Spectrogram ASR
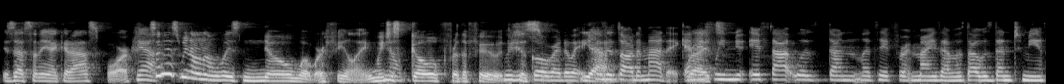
Is that something I could ask for? Sometimes we don't always know what we're feeling. We no. just go for the food. We just go right away because it's automatic. And right. if we knew, if that was done, let's say for my example, if that was done to me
